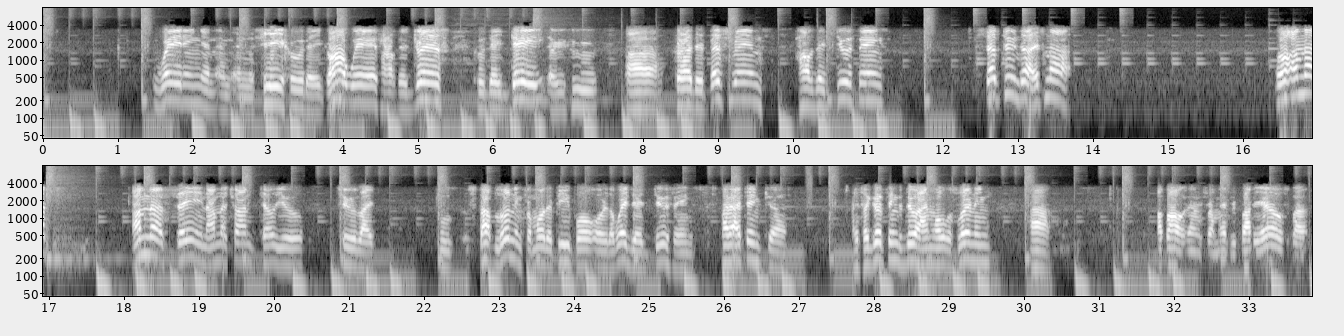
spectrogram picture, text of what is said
waiting and, and, and see who they go out with, how they dress, who they date, or who, uh, who are their best friends, how they do things. Doing that. It's not. Well, I'm not. I'm not saying. I'm not trying to tell you to like stop learning from other people or the way they do things. I, I think uh, it's a good thing to do. I'm always learning. Uh, about and from everybody else, but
